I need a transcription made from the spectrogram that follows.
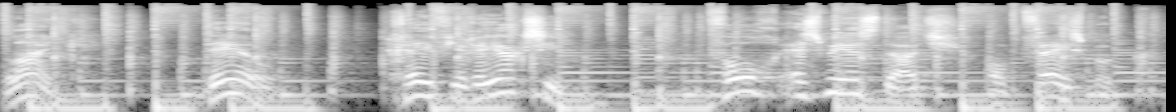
Like, deel, geef je reactie. Volg SBS Dutch op Facebook.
